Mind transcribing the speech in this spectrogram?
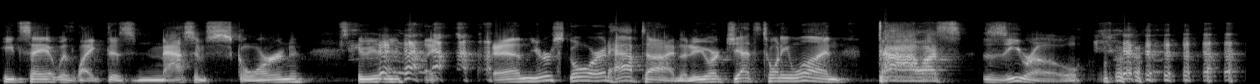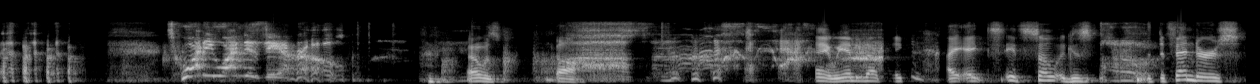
he'd say it with like this massive scorn. Like, and your score at halftime the New York Jets 21, Dallas 0. 21 to 0. That was. Oh. hey, we ended up. I, it's it's so because the defenders,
